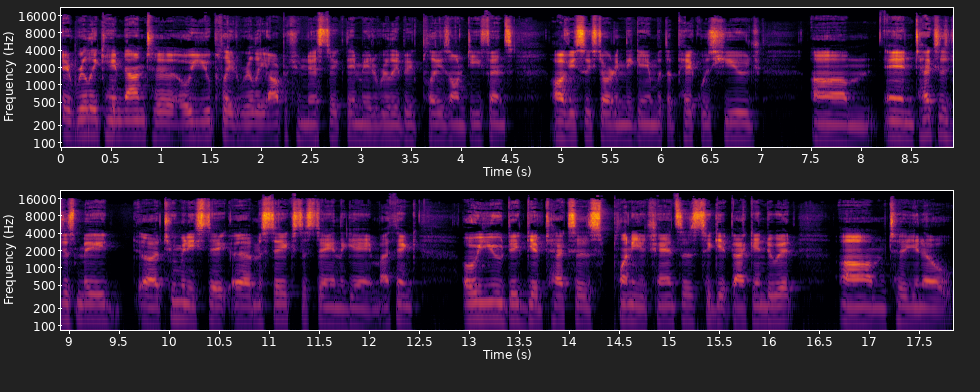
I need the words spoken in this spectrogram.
it really came down to OU played really opportunistic. They made really big plays on defense. Obviously, starting the game with a pick was huge. Um, and Texas just made uh, too many sta- uh, mistakes to stay in the game. I think OU did give Texas plenty of chances to get back into it, um, to, you know,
